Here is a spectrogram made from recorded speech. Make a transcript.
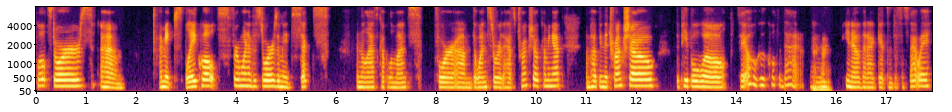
quilt stores. Um, I make display quilts for one of the stores. I made six in the last couple of months for um, the one store that has a trunk show coming up. I'm hoping the trunk show, the people will say, "Oh, who quilted that?" And Mhm. you know that I get some business that way.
